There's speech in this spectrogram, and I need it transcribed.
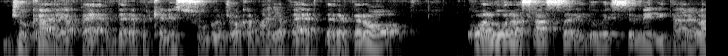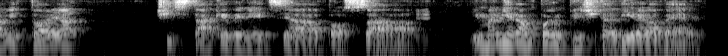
giocare a perdere perché nessuno gioca mai a perdere, però qualora Sassari dovesse meritare la vittoria, ci sta che Venezia possa in maniera un po' implicita dire vabbè,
